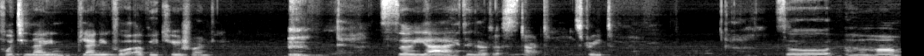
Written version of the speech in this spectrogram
49 planning for a vacation. so, yeah, I think I'll just start straight. So, uh-huh.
